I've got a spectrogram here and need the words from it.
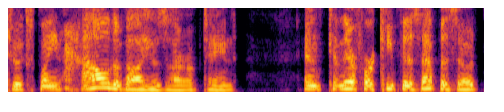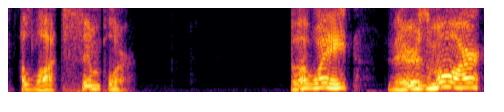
to explain how the values are obtained, and can therefore keep this episode a lot simpler. But wait, there's more!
